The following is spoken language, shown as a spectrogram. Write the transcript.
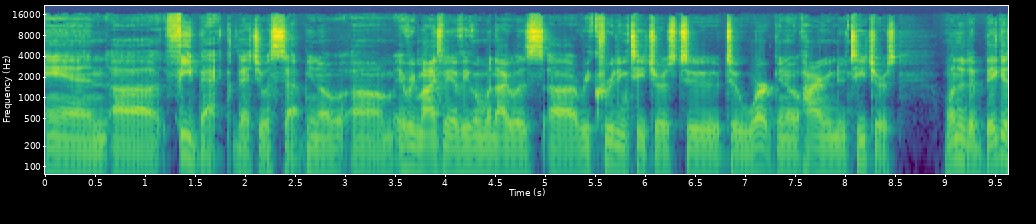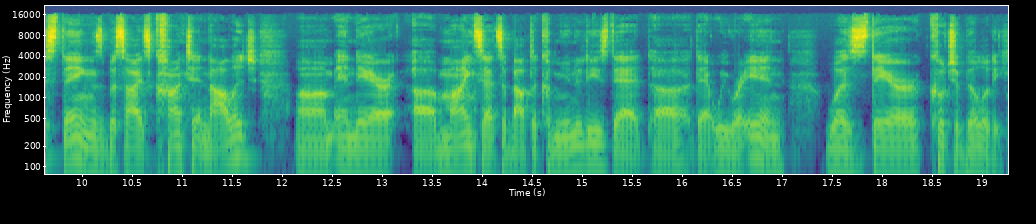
and uh, feedback that you accept. You know, um, it reminds me of even when I was uh, recruiting teachers to to work. You know, hiring new teachers one of the biggest things besides content knowledge um, and their uh, mindsets about the communities that uh, that we were in was their coachability.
